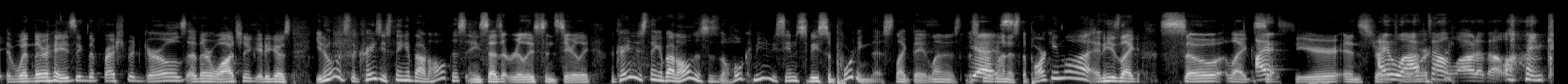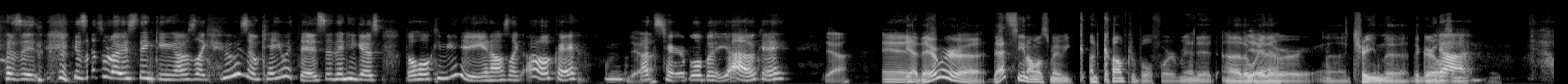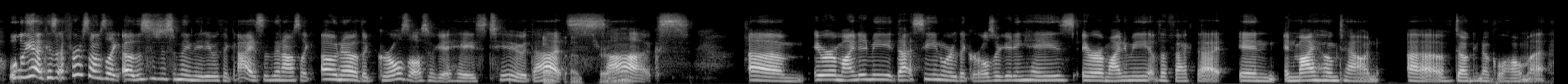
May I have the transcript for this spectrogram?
When they're hazing the freshman girls and they're watching, and he goes, "You know what's the craziest thing about all this?" And he says it really sincerely. The craziest thing about all this is the whole community seems to be supporting this. Like they lent us the school Yes. lent us the parking lot, and he's like so like I- sincere and straight. I laughed out loud at that line because it because that's what I was thinking. I was like, "Who is okay with this?" And then he goes, "The whole community," and I was like, "Oh, okay, Um, Yeah. that's terrible, but yeah, okay." Yeah, and yeah, there were uh, that scene almost made me uncomfortable for a minute. Uh, the way they were uh, treating the the girls. Yeah. Well, yeah, because at first I was like, "Oh, this is just something they do with the guys," and then I was like, "Oh no, the girls also get hazed too. That right. sucks." Um, it reminded me that scene where the girls are getting hazed. It reminded me of the fact that in in my hometown of Duncan, Oklahoma,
